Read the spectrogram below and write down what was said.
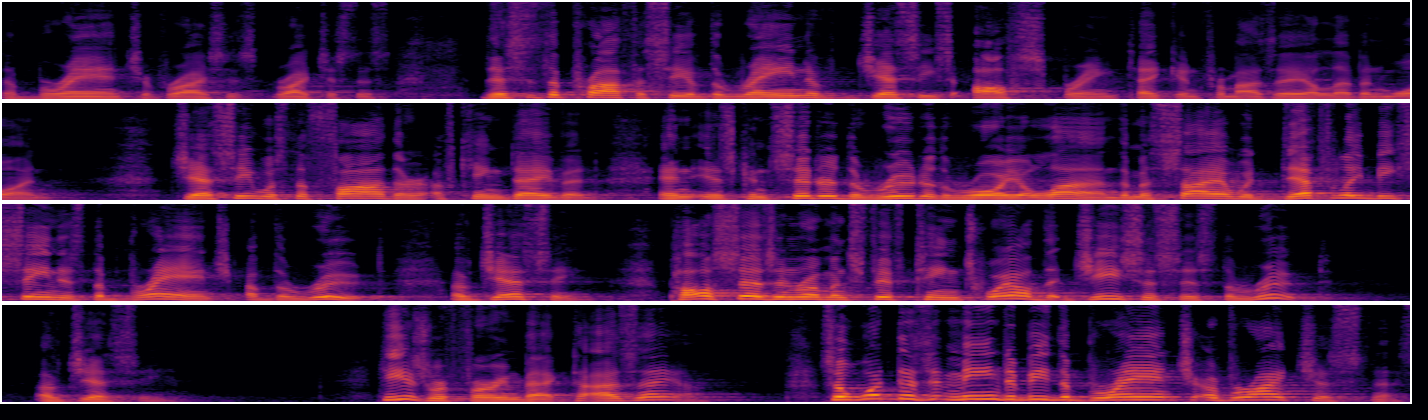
The branch of righteousness. This is the prophecy of the reign of Jesse's offspring taken from Isaiah 11 1. Jesse was the father of King David and is considered the root of the royal line. The Messiah would definitely be seen as the branch of the root of Jesse. Paul says in Romans 15 12 that Jesus is the root of Jesse. He is referring back to Isaiah. So, what does it mean to be the branch of righteousness?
